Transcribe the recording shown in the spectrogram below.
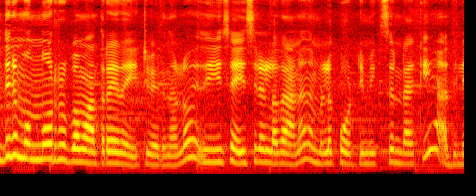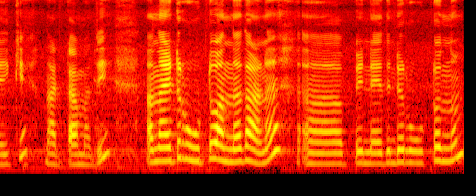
ഇതിന് മുന്നൂറ് രൂപ മാത്രമേ റേറ്റ് വരുന്നുള്ളൂ. ഇത് ഈ സൈസിലുള്ളതാണ് നമ്മൾ പോട്ടി മിക്സ് ഉണ്ടാക്കി അതിലേക്ക് നട്ടാൽ മതി. നന്നായിട്ട് റൂട്ട് വന്നതാണ്. പിന്നെ ഇതിന്റെ റൂട്ടൊന്നും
